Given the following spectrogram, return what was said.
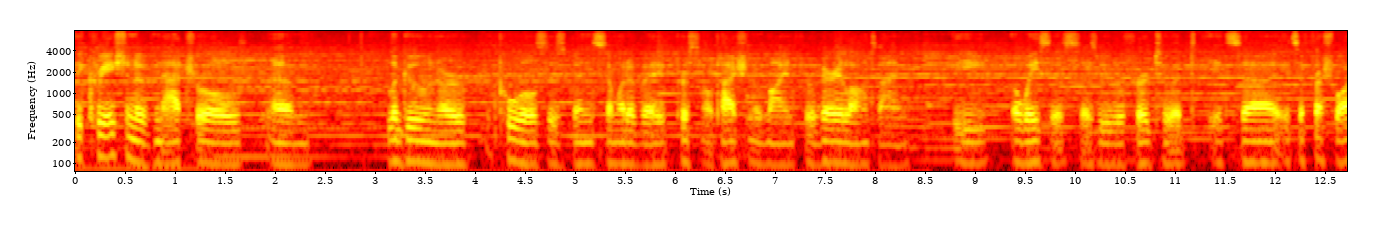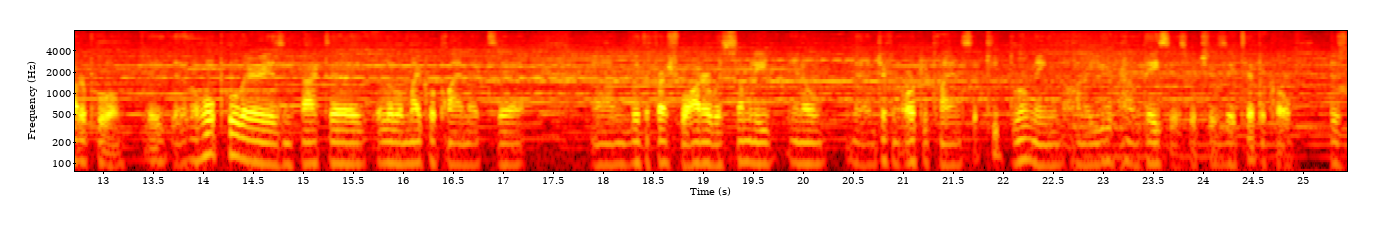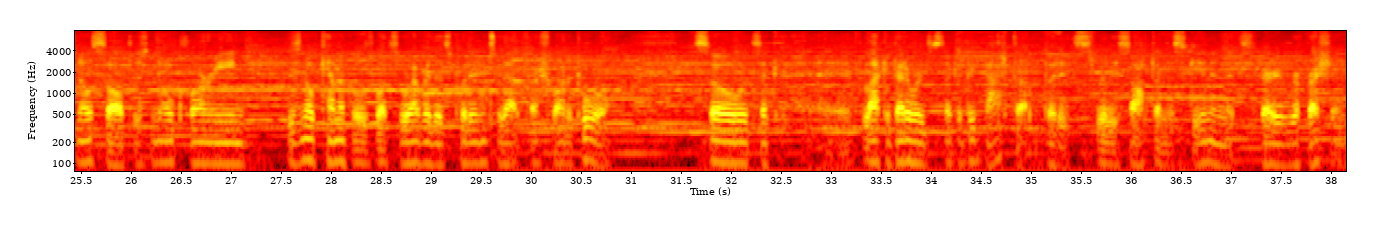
The creation of natural um, lagoon or pools has been somewhat of a personal passion of mine for a very long time. The oasis, as we refer to it, it's, uh, it's a freshwater pool. The, the, whole pool area is in fact a, a little microclimate uh, um, with the fresh water with so many you know, uh, different orchid plants that keep blooming on a year-round basis, which is atypical. There's no salt, there's no chlorine, there's no chemicals whatsoever that's put into that freshwater pool. So it's like, lack of better words, it's like a big bathtub, but it's really soft on the skin and it's very refreshing.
